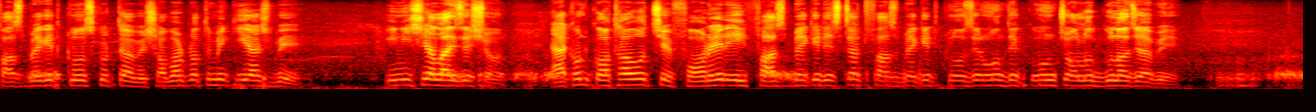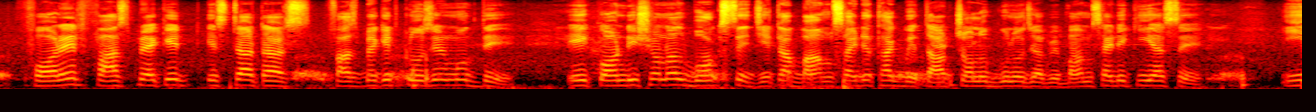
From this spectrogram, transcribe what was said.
ফার্স্ট ব্র্যাকেট ক্লোজ করতে হবে। সবার প্রথমে কি আসবে? ইনিশিয়ালাইজেশন এখন কথা হচ্ছে ফরের এই first bracket start first bracket ক্লোজের মধ্যে কোন চলকগুলো যাবে? ফরের ফার্স্ট ব্র্যাকেট স্টার্ট আর ফার্স্ট ব্র্যাকেট ক্লোজের মধ্যে এই কন্ডিশনাল বক্সে যেটা বাম সাইডে থাকবে, তার চলকগুলো যাবে। বাম সাইডে কি আছে? ই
